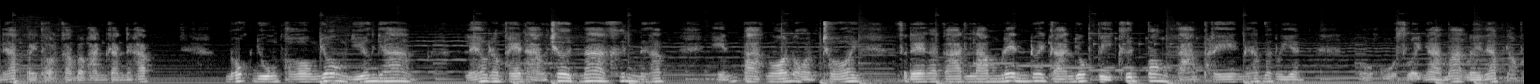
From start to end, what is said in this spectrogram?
นะครับไปถอดคำประพันธ์กันนะครับ นกยูงทองย่องเยื้องย่าง แล้วลำแพนหางเชิดหน้าขึ้นนะครับ เห็นปากงอนอ่อนช้อย แสดงอาการลำเล่นด้วยการยกปีกขึ้นป้องตามเพลงนะครับนักเรียน โอ้โหสวยงามมากเลยนะครับ เราไป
